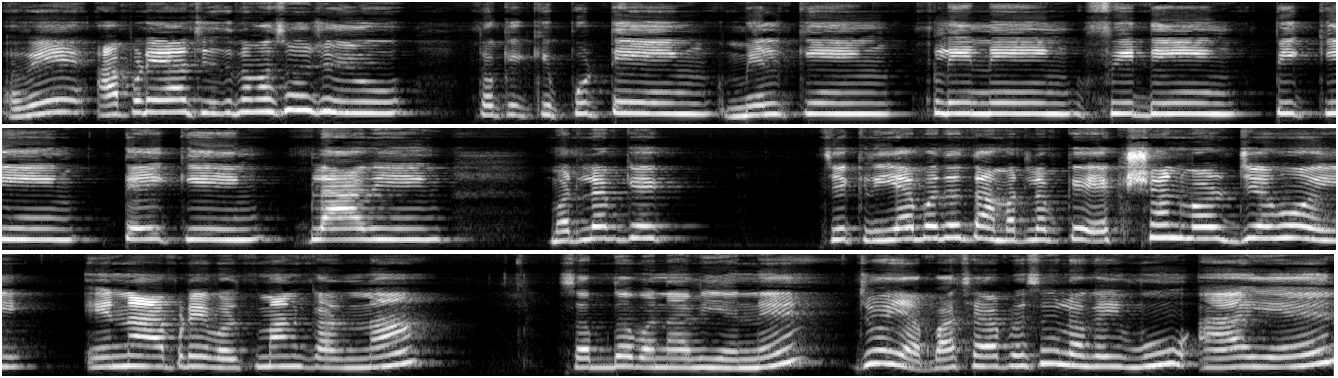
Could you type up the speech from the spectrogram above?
હવે આપણે આ ચિત્રમાં શું જોયું? તો કે putting, milking, cleaning, feeding, picking, taking, ploughing. મતલબ કે જે ક્રિયાપદ હતા મતલબ કે એક્શન વર્ડ જે હોય, એના આપણે વર્તમાન કાળના શબ્દ બનાવી અને જોયા. પાછળ આપણે શું લગાવ્યું? I N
